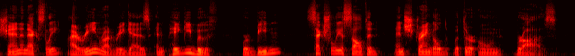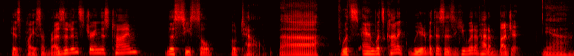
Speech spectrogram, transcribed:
Shannon Exley, Irene Rodriguez, and Peggy Booth, were beaten, sexually assaulted, and strangled with their own bras. His place of residence during this time, the Cecil Hotel. Uh, What's and what's kind of weird about this is he would have had a budget yeah.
